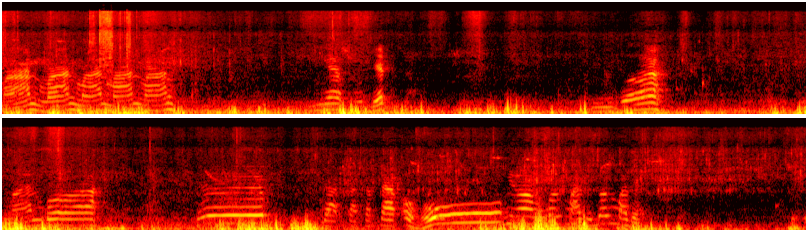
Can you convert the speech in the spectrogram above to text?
หมานหมานหมานหมานหมานเนี่ยสุดเด็ดดี บ่หมานบ่เอ๊บจับจับจับจับโอ้โหพี่น้องเบิ่งมาดิเบิ่งมาดิโอ้โห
